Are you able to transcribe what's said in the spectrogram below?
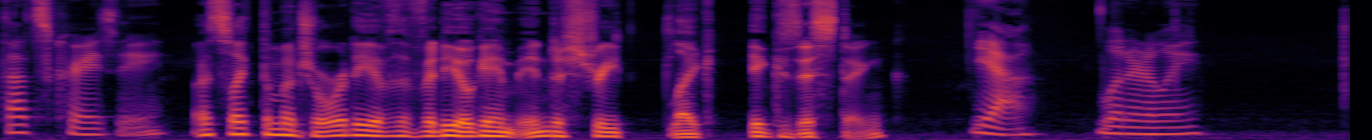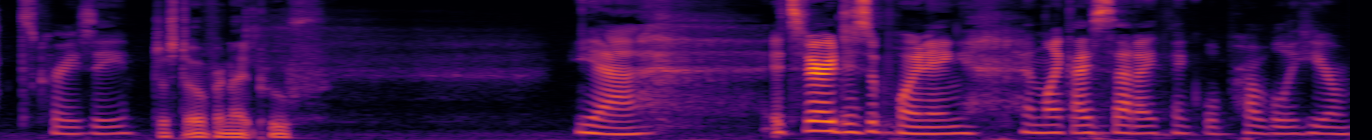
That's crazy. That's like the majority of the video game industry like existing. Yeah, literally. It's crazy. Just overnight poof. Yeah. It's very disappointing. And like I said, I think we'll probably hear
